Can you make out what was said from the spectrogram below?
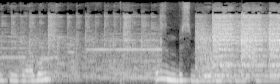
Okay, Werbung. Das ist ein bisschen blöd.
